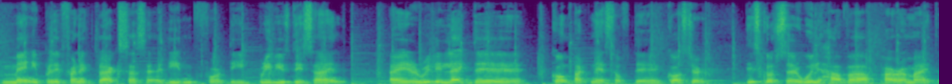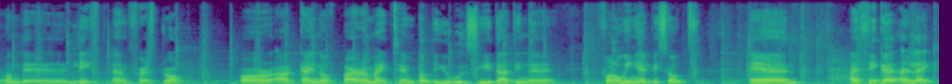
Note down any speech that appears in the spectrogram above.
many predefined tracks as I did for the previous design. I really like the compactness of the coaster. This coaster will have a pyramid on the lift and first drop, or a kind of pyramid temple. You will see that in the following episodes. And I think I, I, like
